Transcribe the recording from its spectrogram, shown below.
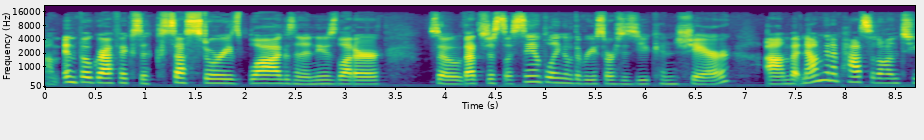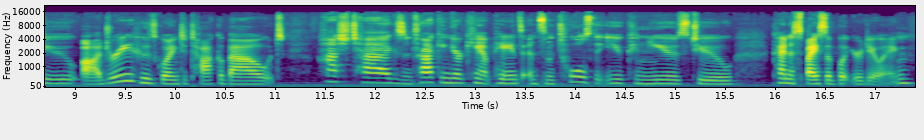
Um, infographics, success stories, blogs, and a newsletter. So that's just a sampling of the resources you can share. Um, but now I'm going to pass it on to Audrey, who's going to talk about hashtags and tracking your campaigns and some tools that you can use to kind of spice up what you're doing?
